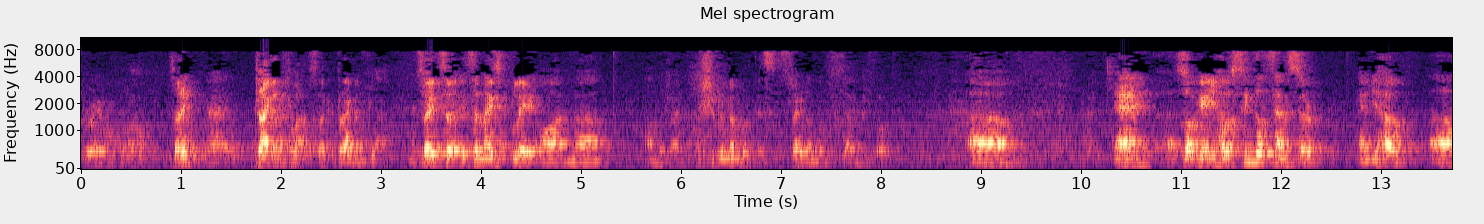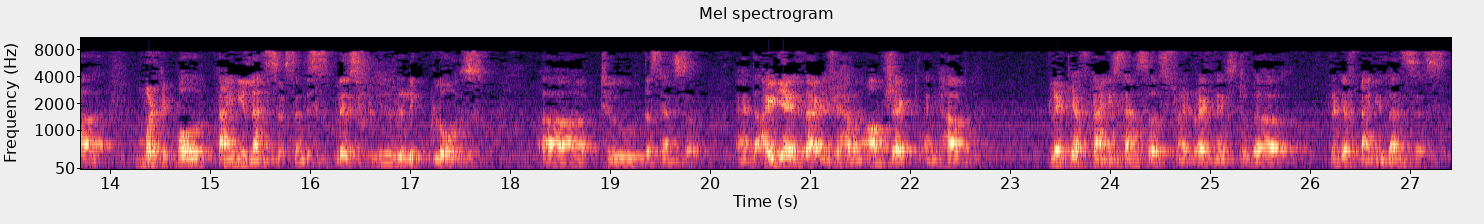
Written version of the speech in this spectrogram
Dragonfly. Sorry? Dragonfly. Sorry, dragonfly. So it's a it's a nice play on uh, on the dragon. I should remember this. It's right on the slide before. Uh, and uh, so again, you have a single sensor, and you have uh, multiple tiny lenses, and this is placed really really close uh, to the sensor. And the idea is that if you have an object and you have plenty of tiny sensors right right next to the plenty of tiny lenses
